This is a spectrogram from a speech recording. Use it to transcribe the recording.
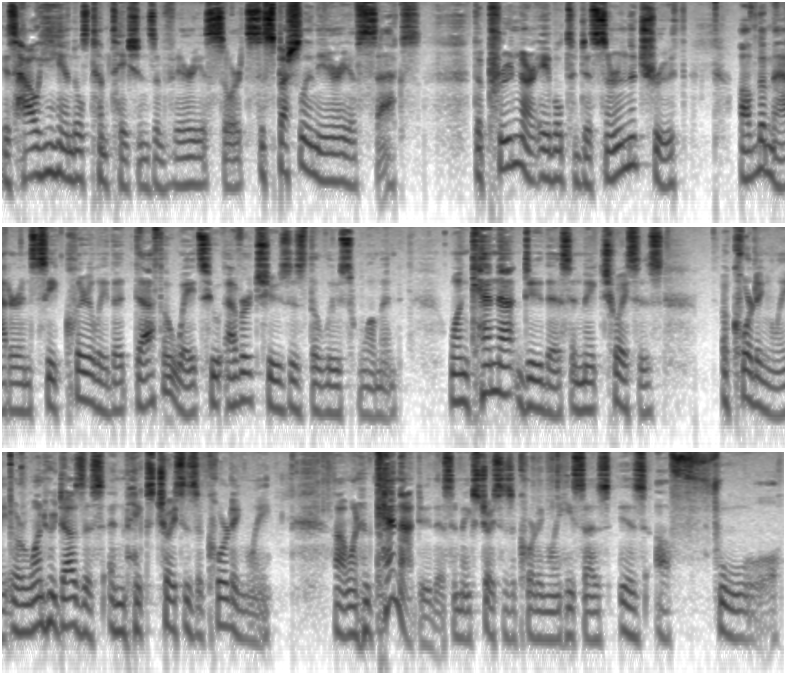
is how he handles temptations of various sorts, especially in the area of sex. The prudent are able to discern the truth of the matter and see clearly that death awaits whoever chooses the loose woman. One cannot do this and make choices accordingly, or one who does this and makes choices accordingly, uh, one who cannot do this and makes choices accordingly, he says, is a fool.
